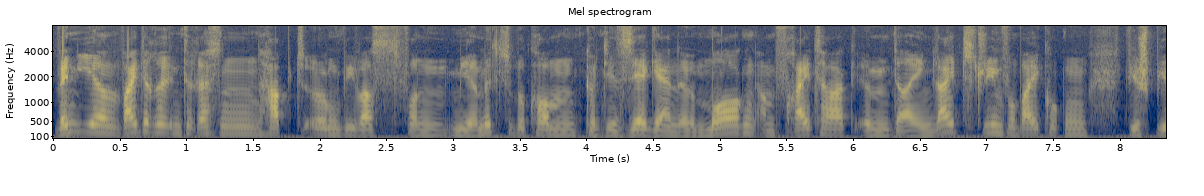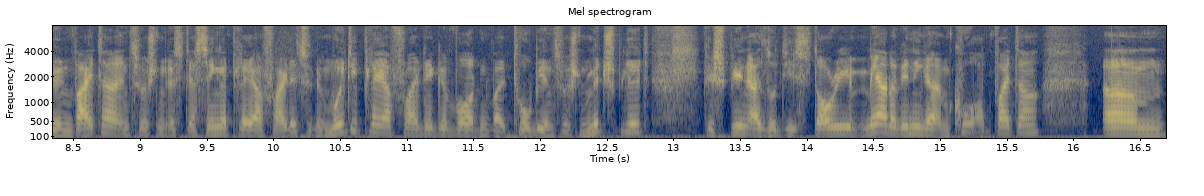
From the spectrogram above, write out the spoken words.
Wenn ihr weitere Interessen habt, irgendwie was von mir mitzubekommen, könnt ihr sehr gerne morgen am Freitag im Dying Light Stream vorbeigucken. Wir spielen weiter. Inzwischen ist der Singleplayer Friday zu einem Multiplayer Friday geworden, weil Tobi inzwischen mitspielt. Wir spielen also die Story mehr oder weniger im Koop weiter. Ähm,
